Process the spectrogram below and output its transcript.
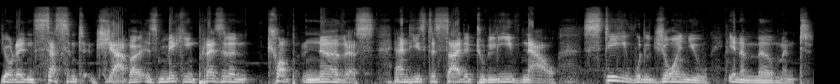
Your incessant jabber is making President Trump nervous, and he's decided to leave now. Steve will join you in a moment.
